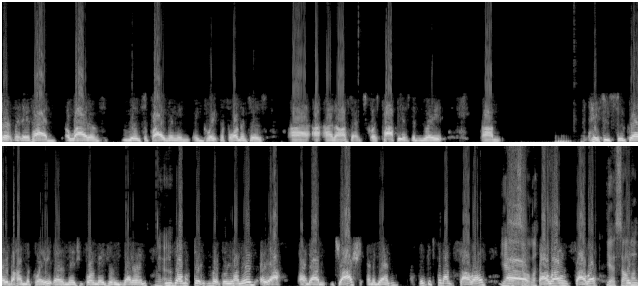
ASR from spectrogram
certainly they've had a lot of really surprising and, and great performances uh, on offense. Of course, Papi has been great. Um, Jesus Sucre behind the plate, a major former major league veteran. Yeah. He's almost hitting for 300. Oh yeah. And, um, Josh, and again, I think it's pronounced Salah. Yeah, uh, Salah. Salah, Salah. Yeah, Salah.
